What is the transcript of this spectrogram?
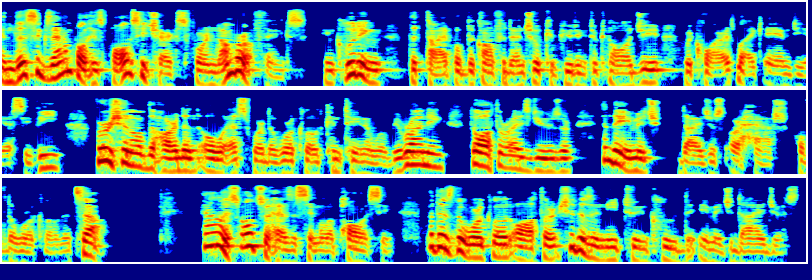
In this example, his policy checks for a number of things, including the type of the confidential computing technology required, like AMD SEV, version of the hardened OS where the workload container will be running, the authorized user, and the image, digest, or hash of the workload itself. Alice also has a similar policy, but as the workload author, she doesn't need to include the image digest.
